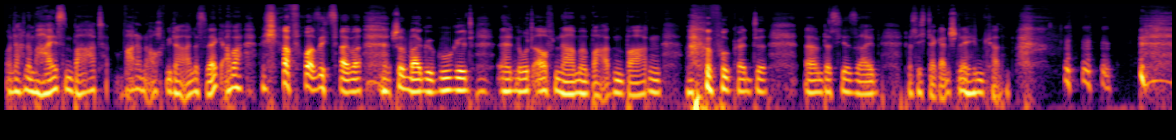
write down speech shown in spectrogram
und nach einem heißen Bad war dann auch wieder alles weg. Aber ich habe vorsichtshalber schon mal gegoogelt, äh, Notaufnahme, Baden, Baden, wo könnte ähm, das hier sein, dass ich da ganz schnell hin kann.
